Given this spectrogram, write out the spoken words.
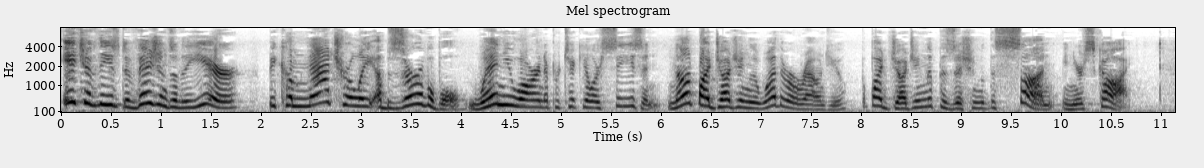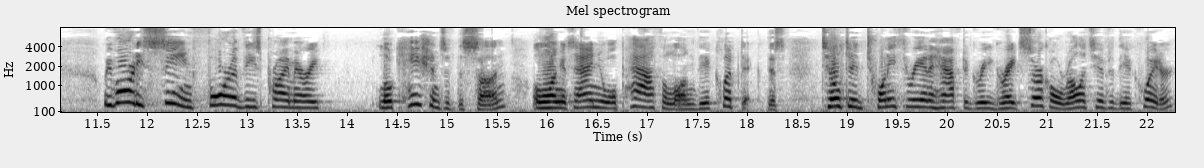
Each of these divisions of the year become naturally observable when you are in a particular season, not by judging the weather around you, but by judging the position of the sun in your sky. We've already seen four of these primary locations of the sun along its annual path along the ecliptic. This tilted 23.5 degree great circle relative to the equator.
